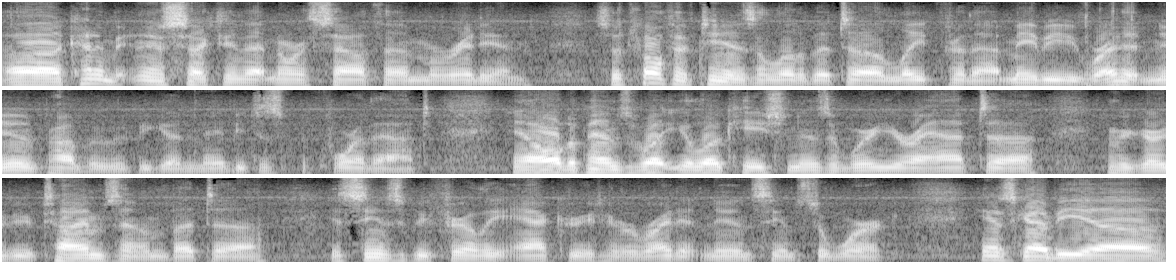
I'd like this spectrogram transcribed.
uh, kind of intersecting that north-south uh, meridian. So 12:15 is a little bit uh, late for that. Maybe right at noon probably would be good. Maybe just before that. It all depends what your location is and where you're at uh, in regard to your time zone. But uh, it seems to be fairly accurate here. Right at noon seems to work. And it's got to be uh,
